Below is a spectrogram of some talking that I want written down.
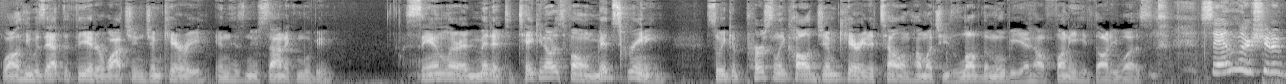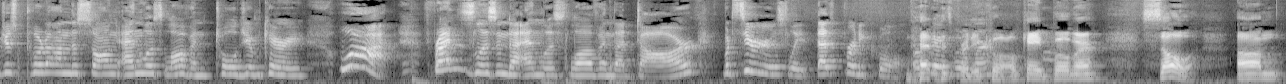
While he was at the theater watching Jim Carrey in his new Sonic movie, Sandler admitted to taking out his phone mid screening so he could personally call Jim Carrey to tell him how much he loved the movie and how funny he thought he was. Sandler should have just put on the song Endless Love and told Jim Carrey, What? Friends listen to Endless Love in the dark? But seriously, that's pretty cool. That Okay, is pretty Boomer. cool. Okay, Boomer. So, um,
